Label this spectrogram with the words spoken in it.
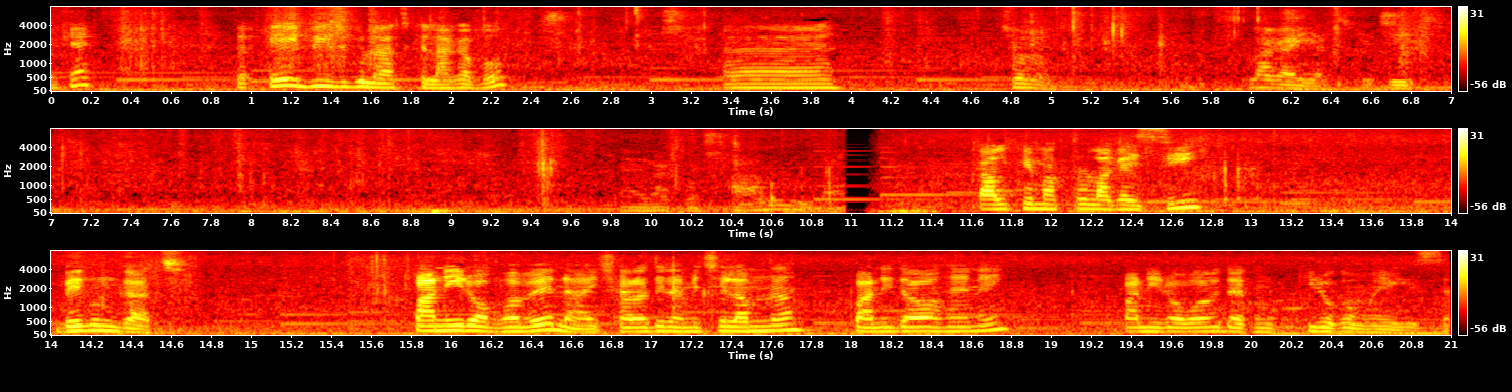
ওকে তো এই বীজগুলো আজকে লাগাবো। চলো লাগাই আজকে বীজ। কালকে মাত্র লাগাইছি বেগুন গাছ। পানির অভাবে নাই, সারাদিন আমি ছিলাম না, পানি দেওয়া হয় নাই পানির অভাবে দেখুন কীরকম হয়ে গেছে?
